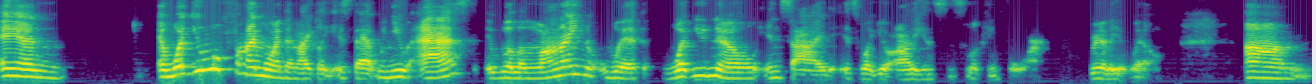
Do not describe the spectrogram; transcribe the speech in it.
And and what you will find more than likely is that when you ask it will align with what you know inside is what your audience is looking for. Really, it will. Um,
